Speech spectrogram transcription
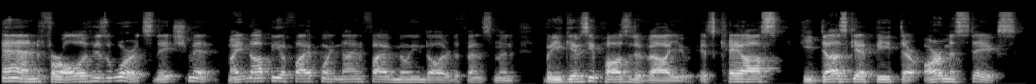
and for all of his warts, Nate Schmidt might not be a $5.95 million defenseman, but he gives you positive value. It's chaos. He does get beat. There are mistakes,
